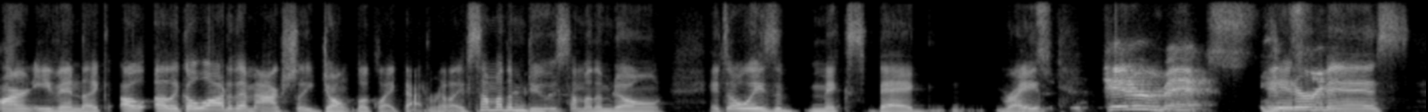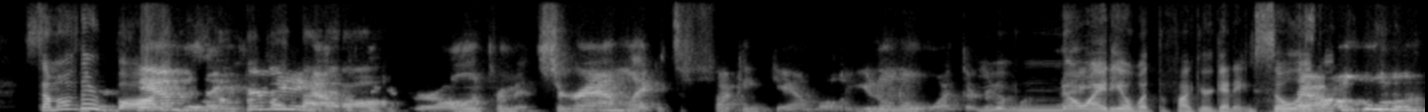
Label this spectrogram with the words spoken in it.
aren't even like a, like a lot of them actually don't look like that in real life. Some of them do, some of them don't. It's always a mixed bag, right? It's hit or miss. Hit It's or like miss. Some of their bodies gambling. If you're look like up all. with a girl and from Instagram, like it's a fucking gamble. You don't know what they're You gonna have look no like. idea what the fuck you're getting. So like No.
